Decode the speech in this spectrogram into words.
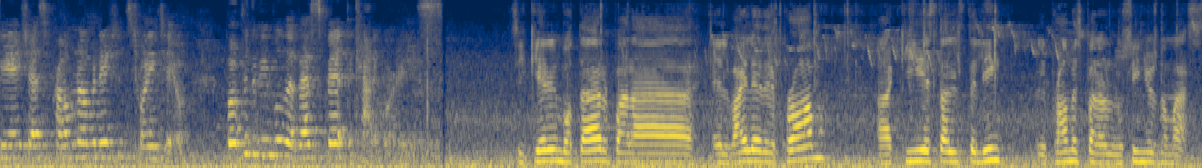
BHS prom nominations 22. Vote for the people that best fit the categories. Si quieren votar para el baile de prom, aquí está este link. El prom es para los seniors nomás.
